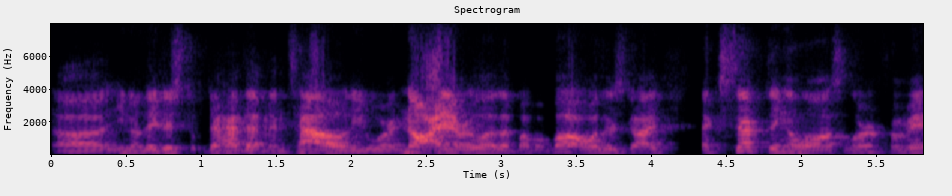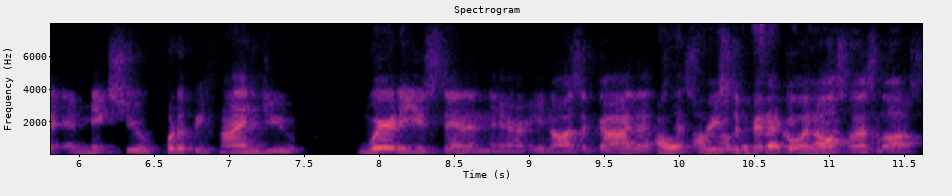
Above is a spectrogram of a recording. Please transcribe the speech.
Uh, you know, they just they have that mentality where no, I never let that blah blah blah. Or there's guys accepting a loss, learn from it, and makes you put it behind you. Where do you stand in there? You know, as a guy that has reached I'm the, the pinnacle and also has lost.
